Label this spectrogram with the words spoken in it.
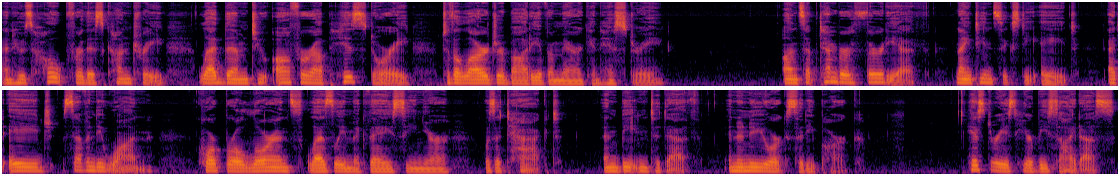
and whose hope for this country led them to offer up his story to the larger body of American history. On September 30th, 1968, at age 71, Corporal Lawrence Leslie McVeigh Sr. was attacked and beaten to death in a New York City park. History is here beside us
